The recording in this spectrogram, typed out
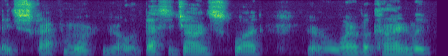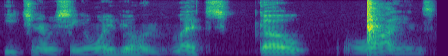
and subscribe for more. You're all the best at John Squad. You're one of a kind. Live each and every single one of y'all. And let's go Lions.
